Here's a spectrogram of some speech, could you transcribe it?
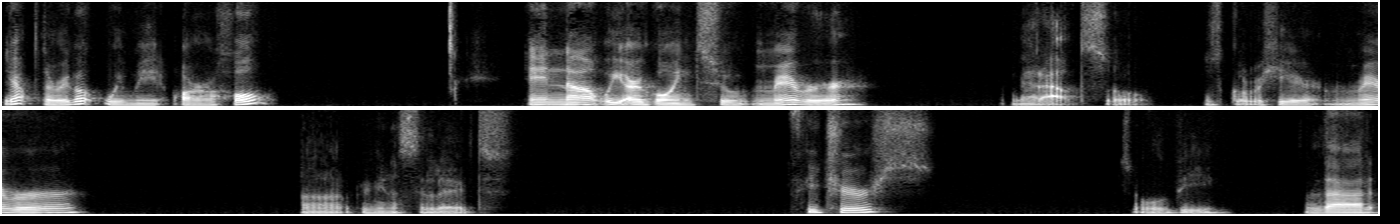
Yep, there we go, we made our hole. And now we are going to mirror that out. So let's go over here, mirror. Uh, we're gonna select features. So it will be that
